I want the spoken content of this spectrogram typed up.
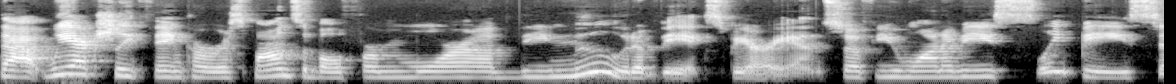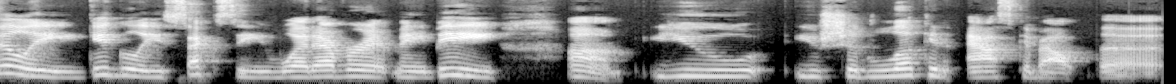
that we actually think are responsible for more of the mood of the experience. So if you want to be sleepy, silly, giggly, sexy, whatever it may be, um, you you should look and ask about the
